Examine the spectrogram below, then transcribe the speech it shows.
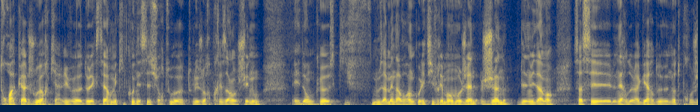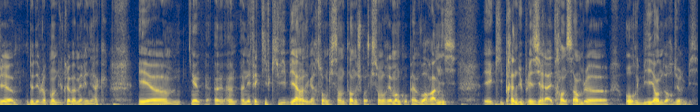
3-4 joueurs qui arrivent de l'extérieur, mais qui connaissaient surtout tous les joueurs présents chez nous. Et donc, ce qui nous amène à avoir un collectif vraiment homogène, jeune, bien évidemment. Ça, c'est le nerf de la guerre de notre projet de développement du club à Mérignac et euh, un, effectif qui vit bien, des garçons qui s'entendent, je pense qu'ils sont vraiment copains, voire amis, et qui prennent du plaisir à être ensemble euh, au rugby et en dehors du rugby.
